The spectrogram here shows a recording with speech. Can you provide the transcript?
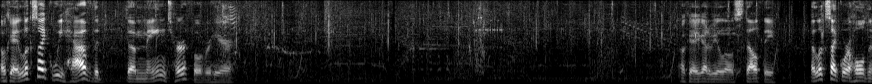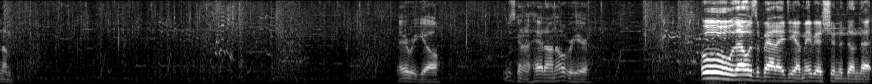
Okay, looks like we have the, the main turf over here. Okay, you gotta be a little stealthy. It looks like we're holding them. There we go. I'm just gonna head on over here. Oh, that was a bad idea. Maybe I shouldn't have done that.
